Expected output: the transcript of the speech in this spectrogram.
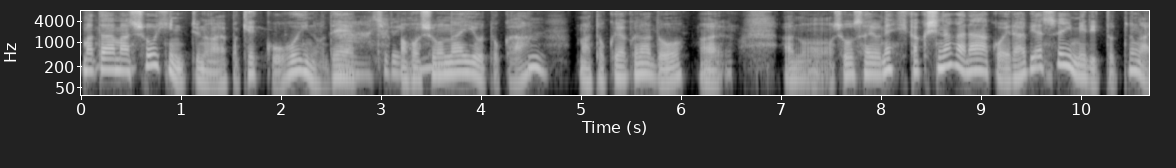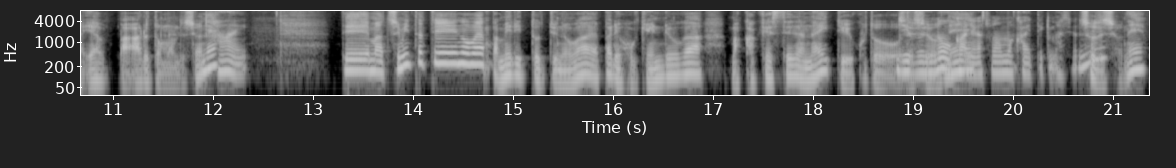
また、まあ、商品っていうのがやっぱ結構多いのでね、まあ、保証内容とか、うんまあ、特約など、まあ、あの、詳細をね、比較しながら、こう、選びやすいメリットっていうのがやっぱあると思うんですよね。はい。で、まあ、積み立てのやっぱメリットっていうのは、やっぱり保険料が、まあ、掛け捨てではないっていうことですよね。自分のお金がそのまま返ってきますよね。そうですよね。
